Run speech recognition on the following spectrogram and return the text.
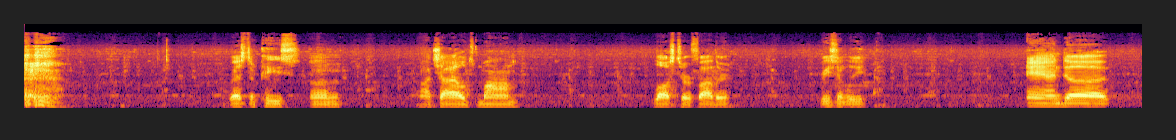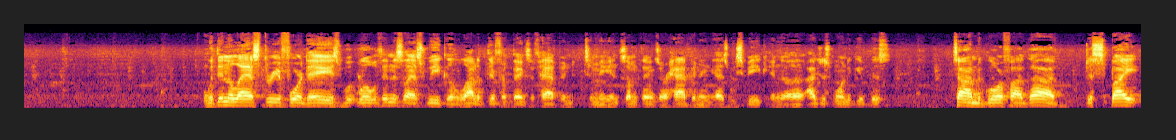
rest in peace. Um, my child's mom lost her father recently. And uh, within the last three or four days, well, within this last week, a lot of different things have happened to me, and some things are happening as we speak. And uh, I just wanted to give this time to glorify God, despite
